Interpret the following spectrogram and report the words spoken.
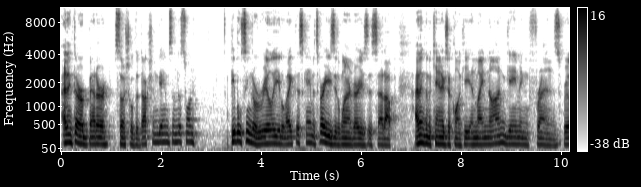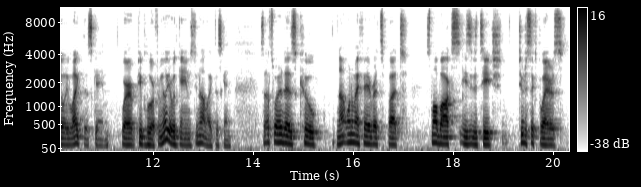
I think there are better social deduction games than this one. People seem to really like this game. It's very easy to learn, very easy to set up. I think the mechanics are clunky, and my non-gaming friends really like this game. Where people who are familiar with games do not like this game. So that's what it is. Coup. Not one of my favorites, but small box, easy to teach, two to six players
